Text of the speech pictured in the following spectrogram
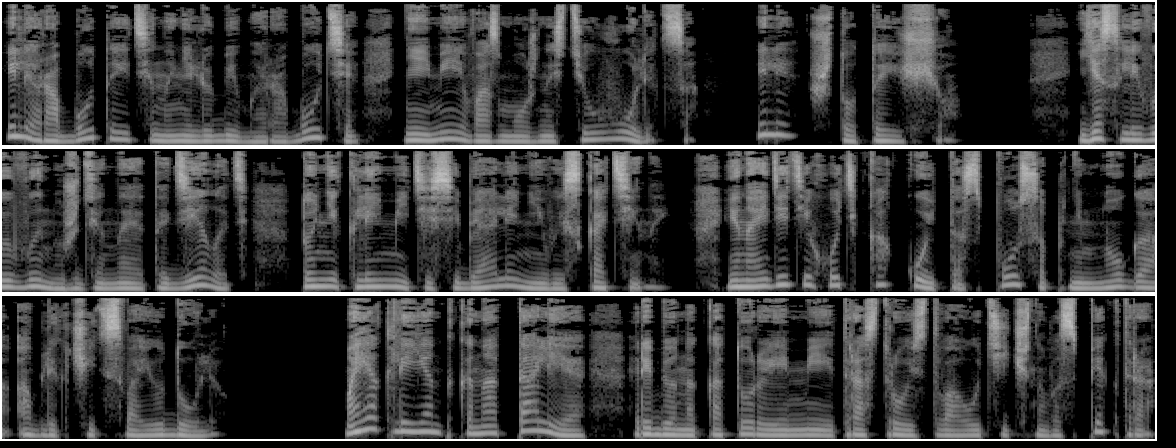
или работаете на нелюбимой работе, не имея возможности уволиться, или что-то еще. Если вы вынуждены это делать, то не клеймите себя ленивой скотиной и найдите хоть какой-то способ немного облегчить свою долю. Моя клиентка Наталья, ребенок которой имеет расстройство аутичного спектра,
